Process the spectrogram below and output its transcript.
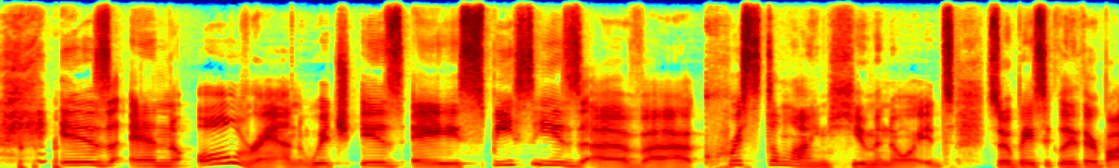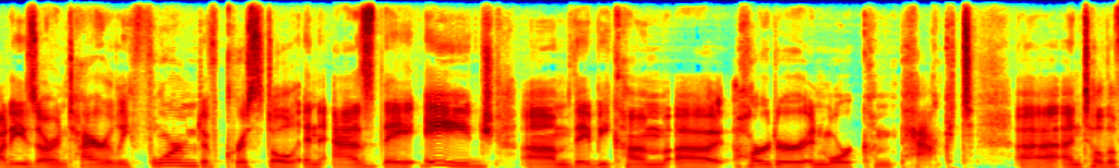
is an An olran, which is a species of uh, crystalline humanoids. So basically, their bodies are entirely formed of crystal, and as they age, um, they become uh, harder and more compact uh, until the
